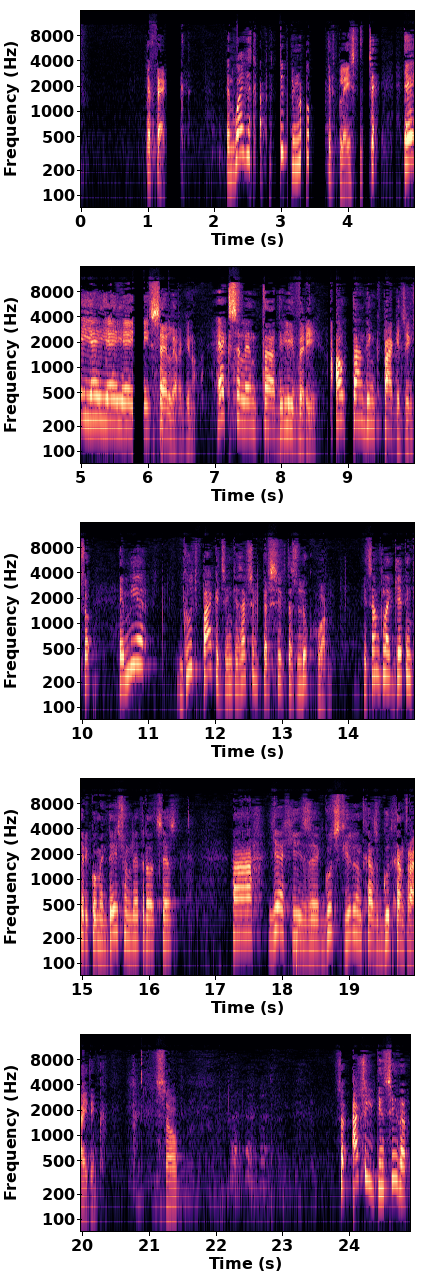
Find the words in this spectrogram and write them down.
effect. And why this happens? People in the marketplace say, hey, hey, hey, hey, seller, you know, excellent uh, delivery, outstanding packaging. So a mere good packaging is actually perceived as lukewarm. It sounds like getting a recommendation letter that says, uh, yeah, he's a good student, has good handwriting. So, so actually you can see that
